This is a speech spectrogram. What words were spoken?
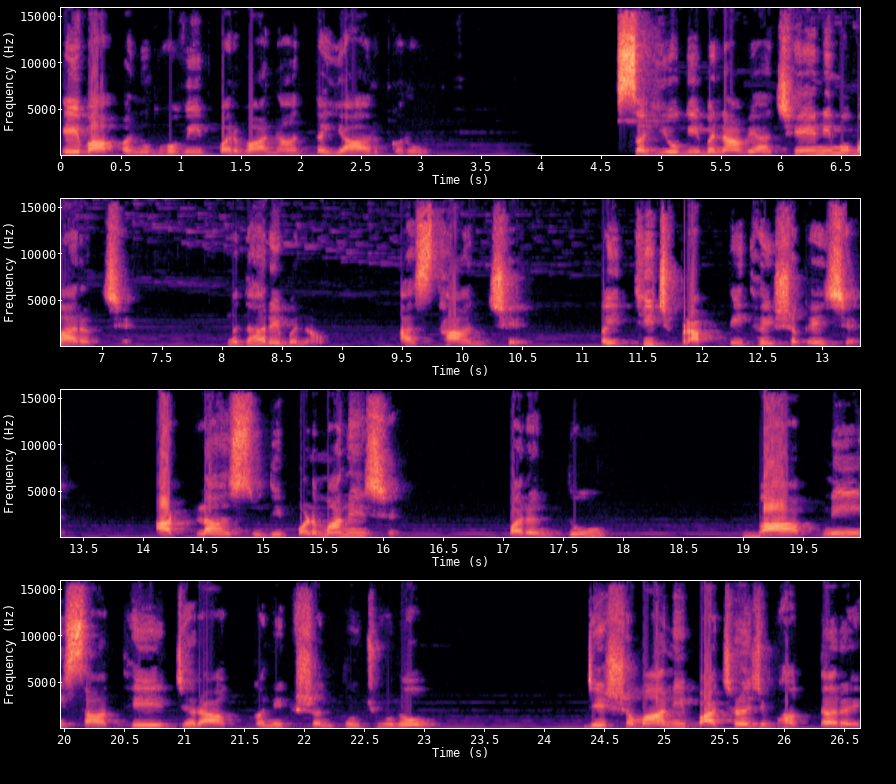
એવા અનુભવી પરવાના તૈયાર કરો. સહયોગી બનાવ્યા છે, એની મુબારક છે. વધારે બનાવો. આ સ્થાન છે. અહીંથી જ પ્રાપ્તિ થઈ શકે છે. આટલા સુધી પણ માને છે. પરંતુ બાપની સાથે જરા કનેક્શન તો જોડો. જે ક્ષમાની પાછળ જ ભાગતા રહે,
